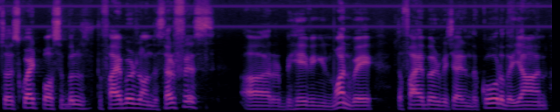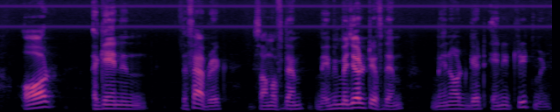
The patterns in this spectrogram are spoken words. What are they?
So, it is quite possible the fibers on the surface are behaving in one way, the fiber which are in the core of the yarn or again in the fabric some of them maybe majority of them may not get any treatment.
